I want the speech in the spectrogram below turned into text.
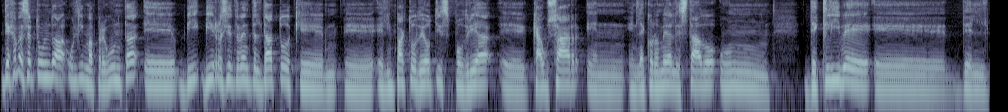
Déjame hacerte una última pregunta. Eh, vi, recientemente el dato de que eh, el impacto de Otis podría causar en, la economía del Estado un declive del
